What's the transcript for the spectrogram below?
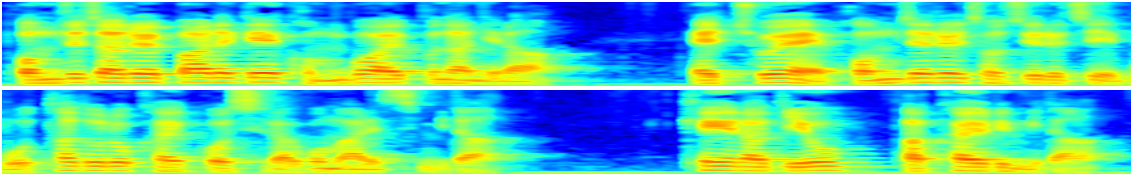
범죄자를 빠르게 검거할 뿐 아니라 애초에 범죄를 저지르지 못하도록 할 것이라고 말했습니다. K라디오 박하율입니다.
